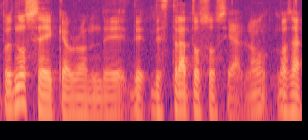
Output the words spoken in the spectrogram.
pues no sé, cabrón, de, de, estrato social, ¿no? O sea,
